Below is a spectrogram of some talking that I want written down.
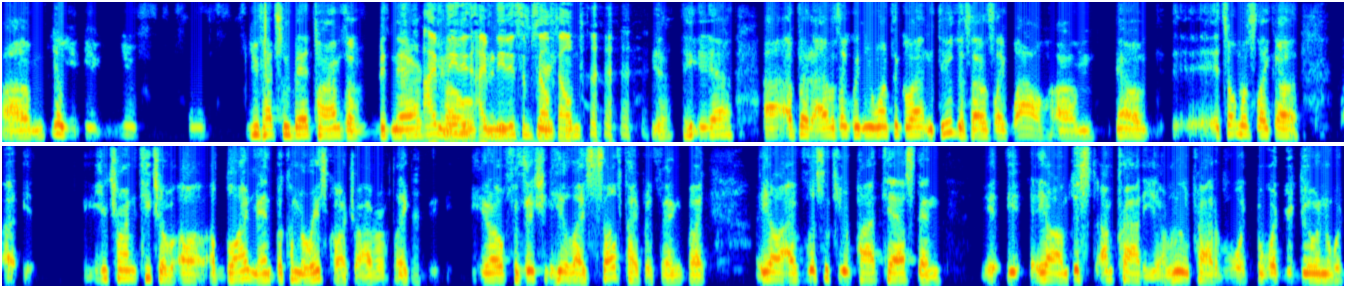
um, you know, you, you, you've you've had some bad times. I've been there. I've you know, needed I've needed some self help. yeah, yeah. Uh, but I was like, when you want to go out and do this, I was like, wow. Um, you know, it's almost like a, a you're trying to teach a, a, a blind man to become a race car driver, like you know, physician heal thyself type of thing. But you know, I've listened to your podcast and. It, it, you know, I'm just I'm proud of you. I'm really proud of what what you're doing, what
